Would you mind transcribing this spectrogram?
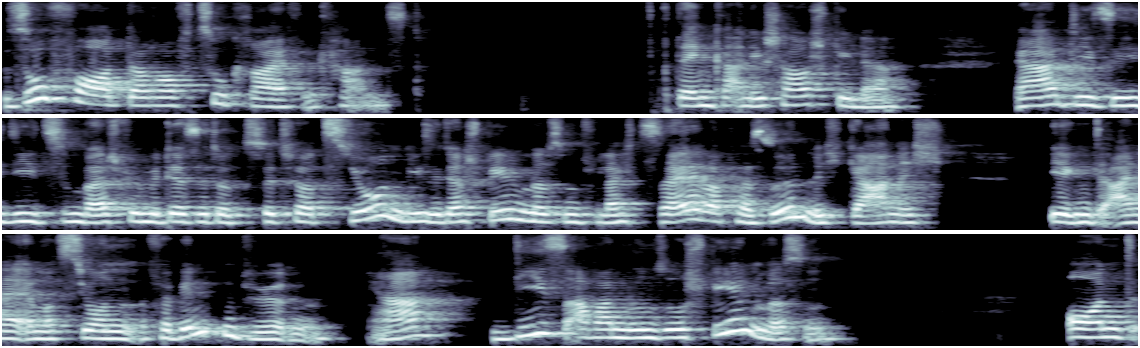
sofort darauf zugreifen kannst. Denke an die Schauspieler, ja, die sie, die zum Beispiel mit der Situation, die sie da spielen müssen, vielleicht selber persönlich gar nicht irgendeine Emotion verbinden würden, ja, dies aber nun so spielen müssen. Und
